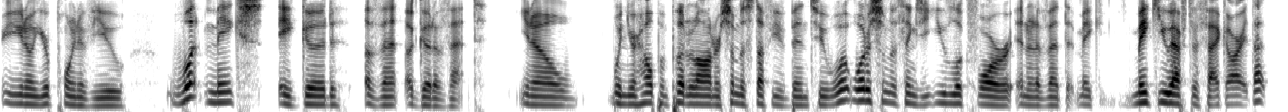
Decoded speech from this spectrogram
you know your point of view, what makes a good event a good event? You know, when you're helping put it on, or some of the stuff you've been to, what what are some of the things that you look for in an event that make make you after the fact? All right, that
